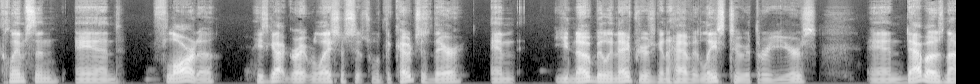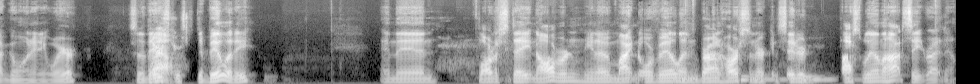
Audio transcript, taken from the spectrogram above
Clemson and Florida. He's got great relationships with the coaches there, and you know Billy Napier is going to have at least two or three years, and Dabo's not going anywhere. So there's wow. your stability. And then Florida State and Auburn, you know, Mike Norvell and Bryan Harsin are considered possibly on the hot seat right now.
